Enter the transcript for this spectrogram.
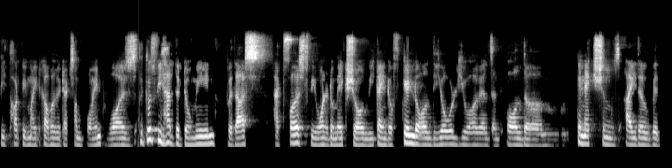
we thought we might cover it at some point was because we had the domain with us at first we wanted to make sure we kind of killed all the old urls and all the um, connections either with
